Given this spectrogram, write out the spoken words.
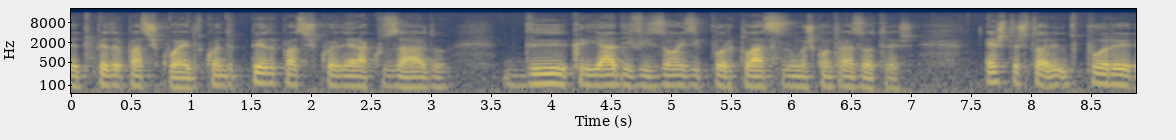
eh, de Pedro Passos Coelho, quando Pedro Passos Coelho era acusado de criar divisões e pôr classes umas contra as outras. Esta história de pôr eh,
